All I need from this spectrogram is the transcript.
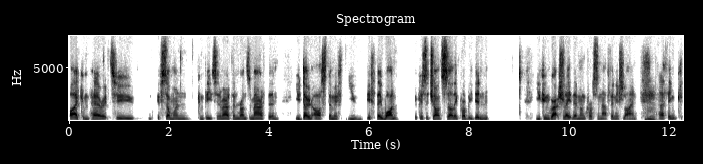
I compare it to if someone competes in a marathon, runs a marathon, you don't ask them if you if they won because the chances are they probably didn't. You congratulate them on crossing that finish line. Mm. And I think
